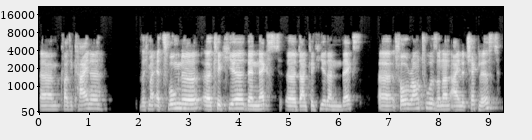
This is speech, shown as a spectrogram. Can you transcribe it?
ähm, quasi keine, sag ich mal, erzwungene äh, Klick hier, then next, äh, dann Klick hier, dann next äh, Show-Around-Tour, sondern eine Checklist,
